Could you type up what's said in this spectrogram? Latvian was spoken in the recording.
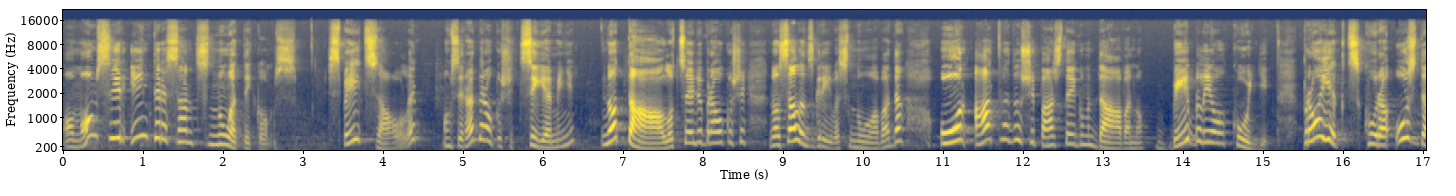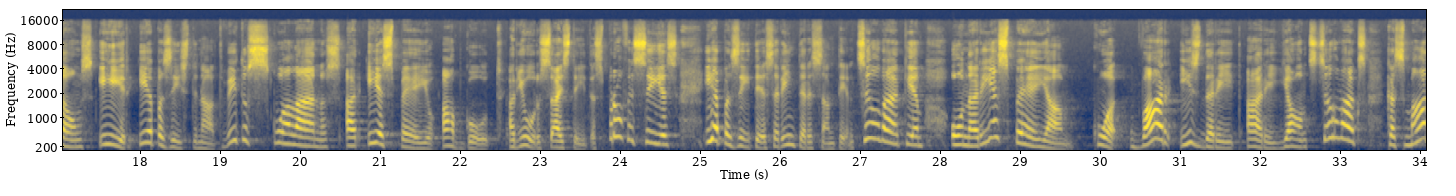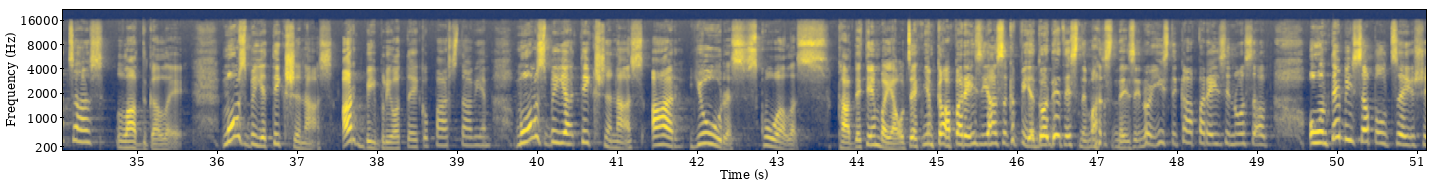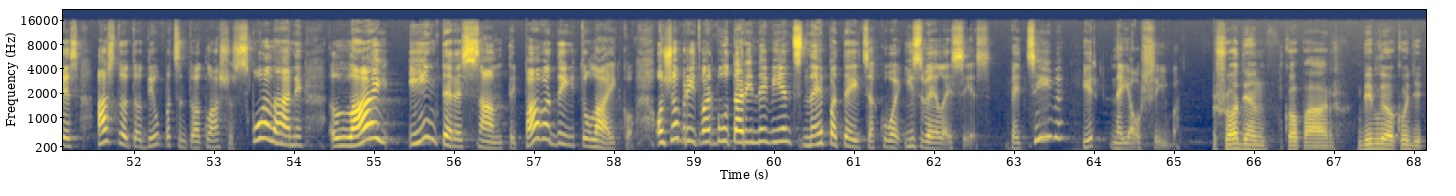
un mums ir interesants notikums. Spīd saule, mums ir atbraukuši ciemiņi, no tālu ceļu braukuši, no Salacgrīvas novada un atveduši pārsteiguma dāvanu – bibliokuģi. Projekts, kura uzdevums ir iepazīstināt vidusskolēnus ar iespēju apgūt ar jūru saistītas profesijas, iepazīties ar interesantiem cilvēkiem un ar iespējām ko var izdarīt arī jauns cilvēks, kas mācās Latgalē. Mums bija tikšanās ar bibliotēku pārstāvjiem, mums bija tikšanās ar jūras skolas kadetiem vai audzēkņiem, kā pareizi jāsaka, piedodiet, es nemaz nezinu īsti, kā pareizi nosaukt. Un te bija sapulcējušies 8. 12. klašu skolēni, lai interesanti pavadītu laiku. Un šobrīd varbūt arī neviens nepateica, ko izvēlēsies, bet dzīve ir nejaušība. Šodien kopā ar bibliokuģi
